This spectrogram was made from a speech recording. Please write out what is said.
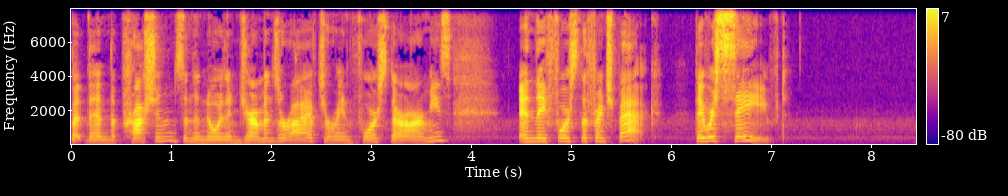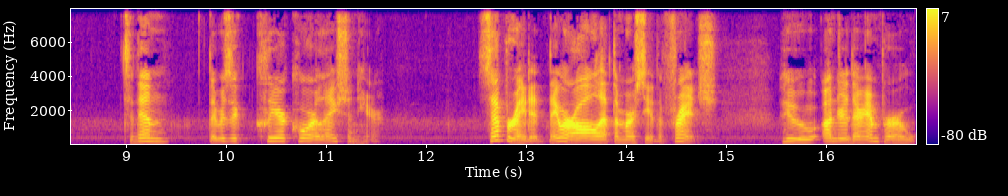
But then the Prussians and the northern Germans arrived to reinforce their armies, and they forced the French back. They were saved. To them, there was a clear correlation here. Separated, they were all at the mercy of the French, who, under their emperor,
